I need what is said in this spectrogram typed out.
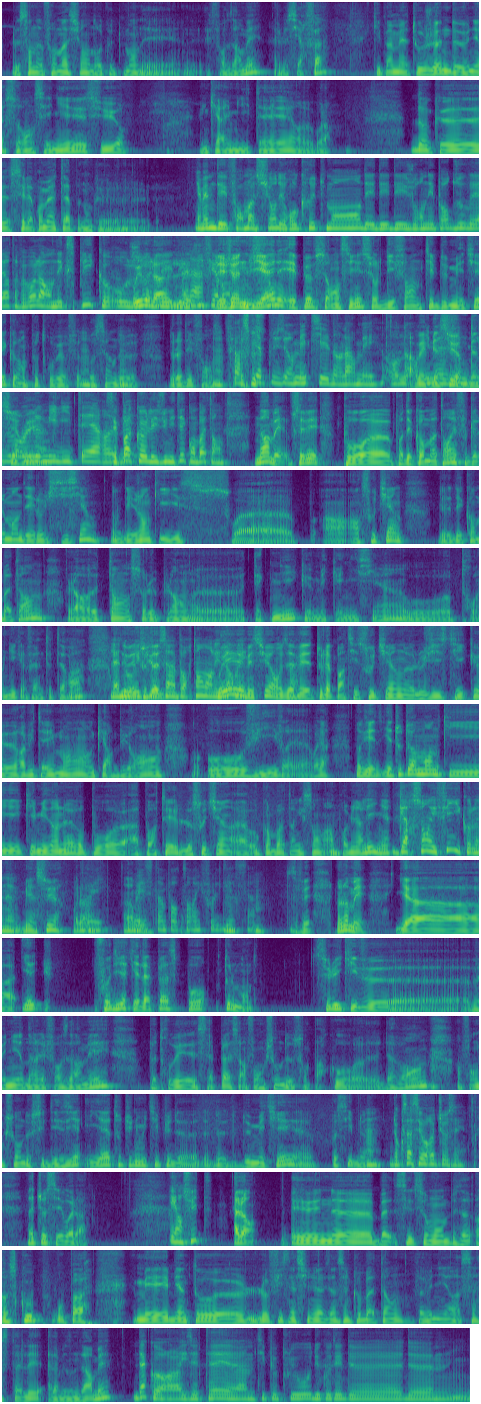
le centre d'information et de recrutement des, forces armées, le CIRFA, qui permet à tout jeune de venir se renseigner sur une carrière militaire, euh, voilà. Donc c'est la première étape. Donc y a même des formations, des recrutements, des, journées portes ouvertes. Enfin voilà, on explique aux jeunes les, les, les, jeunes viennent et peuvent se renseigner sur les différents types de métiers que l'on peut trouver au, mmh. sein de, mmh. de, la défense. Mmh. Parce, qu'il y a plusieurs métiers dans l'armée. On, ah, bien sûr, bien sûr, le militaire. C'est pas que les unités combattantes. Non, mais vous savez, pour, euh, pour des combattants, il faut également des logisticiens, donc des gens qui soient en soutien des combattants, alors tant sur le plan euh, technique, mécanicien ou optronique, enfin, etc. La nourriture, c'est important dans les oui, armées. Oui, bien sûr, vous avez toute la partie soutien euh, logistique, euh, ravitaillement en carburant, eau, vivres, voilà. Donc il y, a tout un monde qui, est mis en œuvre pour apporter le soutien aux combattants qui sont en première ligne. Garçons et filles, colonel. Bien sûr, voilà. Oui, ah c'est important, il faut le dire ça. Tout fait. Non, non, mais il y a, il faut dire qu'il y a de la place pour tout le monde. Celui qui veut euh, venir dans les forces armées peut trouver sa place en fonction de son parcours euh, d'avant, en fonction de ses désirs. Il y a toute une multitude de, métiers euh, possibles. Hum. Donc ça, c'est au rez-de-chaussée Rez-de-chaussée, voilà. Et ensuite? Alors, une, euh, bah, c'est sûrement un scoop ou pas, mais bientôt euh, l'Office national des anciens combattants va venir s'installer à la maison de l'armée. D'accord, alors ils étaient un petit peu plus haut du côté de,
